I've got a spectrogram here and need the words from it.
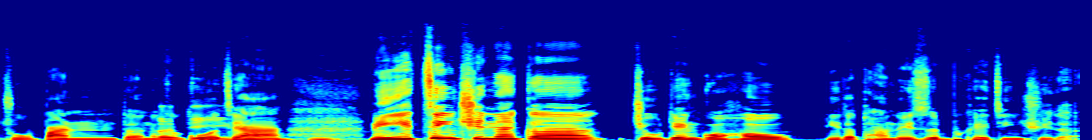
主办的那个国家，，嗯你一进去那个酒店过后，你的团队是不可以进去的。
